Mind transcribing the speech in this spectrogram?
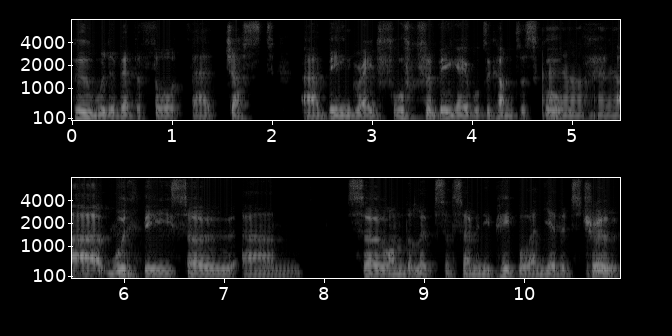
who would have ever thought that just uh, being grateful for being able to come to school I know, I know. Uh, would be so um, so on the lips of so many people? And yet, it's true.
